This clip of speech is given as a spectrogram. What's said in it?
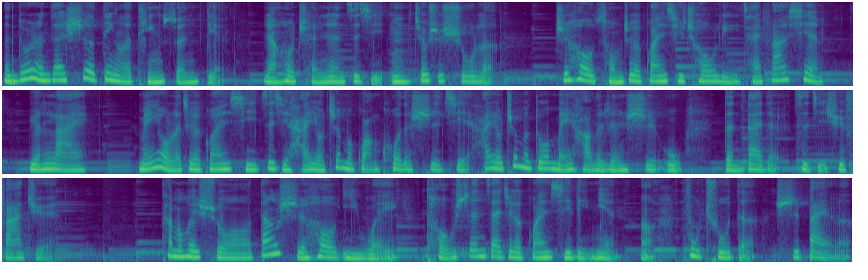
很多人在设定了停损点，然后承认自己嗯就是输了之后，从这个关系抽离，才发现原来。没有了这个关系，自己还有这么广阔的世界，还有这么多美好的人事物等待着自己去发掘。他们会说，当时候以为投身在这个关系里面啊，付出的失败了，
